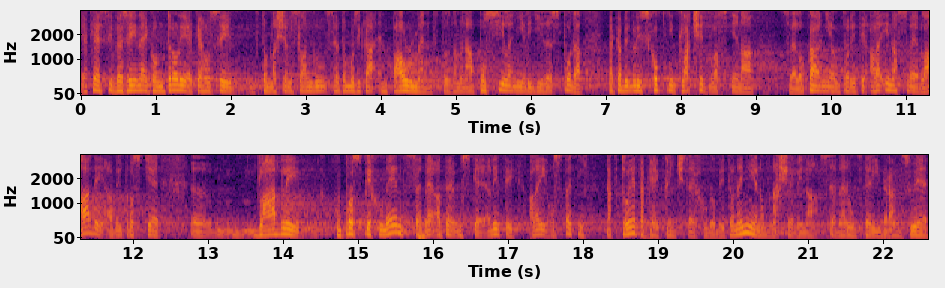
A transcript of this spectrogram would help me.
jakési veřejné kontroly, jakéhosi v tom našem slangu se tomu říká empowerment, to znamená posílení lidí ze spoda, tak aby byli schopni tlačit vlastně na své lokální autority, ale i na své vlády, aby prostě vládli ku prospěchu nejen sebe a té úzké elity, ale i ostatních, tak to je také klíč té chudoby. To není jenom naše vina severu, který drancuje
